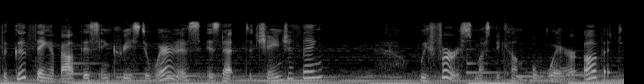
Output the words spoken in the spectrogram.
The good thing about this increased awareness is that to change a thing, we first must become aware of it.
